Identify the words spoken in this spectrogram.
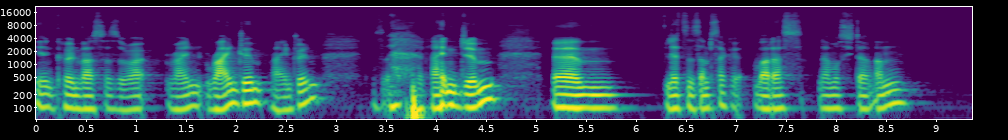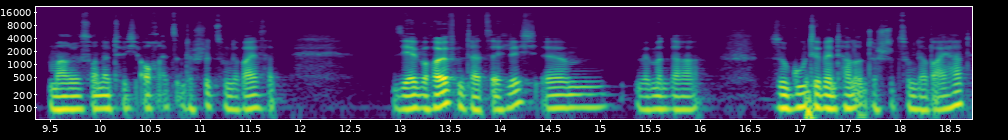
Hier in Köln war es das Rhein, Gym, Rhein Gym, Rhein Gym. Ähm, letzten Samstag war das, da muss ich da ran. Marius war natürlich auch als Unterstützung dabei. Es hat sehr geholfen tatsächlich, ähm, wenn man da so gute mentale Unterstützung dabei hat.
